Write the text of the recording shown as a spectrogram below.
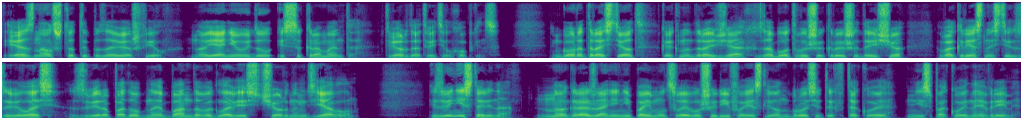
«Я знал, что ты позовешь, Фил, но я не уйду из Сакрамента», — твердо ответил Хопкинс. «Город растет, как на дрожжах, забот выше крыши, да еще в окрестностях завелась звероподобная банда во главе с черным дьяволом. Извини, старина, но горожане не поймут своего шерифа, если он бросит их в такое неспокойное время.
